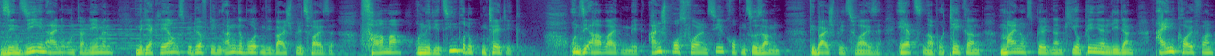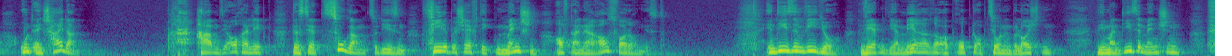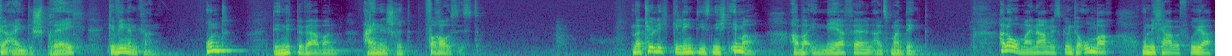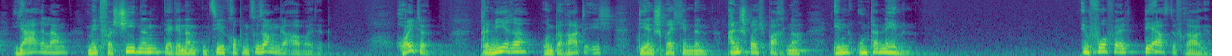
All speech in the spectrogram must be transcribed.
Sind Sie in einem Unternehmen mit erklärungsbedürftigen Angeboten wie beispielsweise Pharma- und Medizinprodukten tätig und Sie arbeiten mit anspruchsvollen Zielgruppen zusammen, wie beispielsweise Ärzten, Apothekern, Meinungsbildnern, Key Opinion Leadern, Einkäufern und Entscheidern, haben Sie auch erlebt, dass der Zugang zu diesen viel beschäftigten Menschen oft eine Herausforderung ist? In diesem Video werden wir mehrere erprobte Optionen beleuchten, wie man diese Menschen für ein Gespräch gewinnen kann und den Mitbewerbern einen Schritt voraus ist. Natürlich gelingt dies nicht immer, aber in mehr Fällen als man denkt. Hallo, mein Name ist Günter Umbach und ich habe früher jahrelang mit verschiedenen der genannten Zielgruppen zusammengearbeitet. Heute trainiere und berate ich die entsprechenden Ansprechpartner in Unternehmen. Im Vorfeld die erste Frage.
